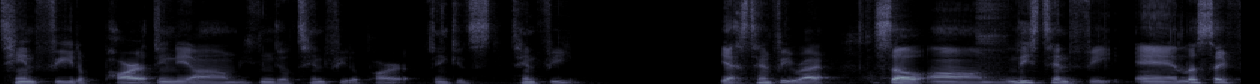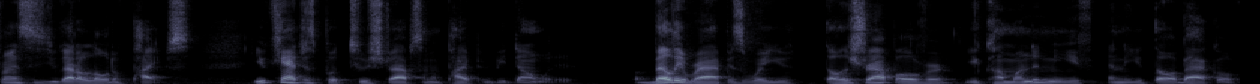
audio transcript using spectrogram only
ten feet apart. I think the, um you can go ten feet apart. I think it's ten feet. Yes, ten feet, right? So um at least ten feet. And let's say for instance you got a load of pipes. You can't just put two straps on a pipe and be done with it. A belly wrap is where you throw the strap over, you come underneath, and then you throw it back over.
